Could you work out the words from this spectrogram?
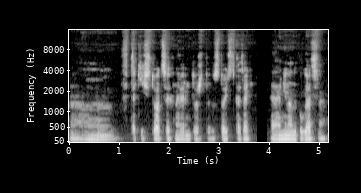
В таких ситуациях, наверное, тоже стоит сказать, не надо пугаться,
